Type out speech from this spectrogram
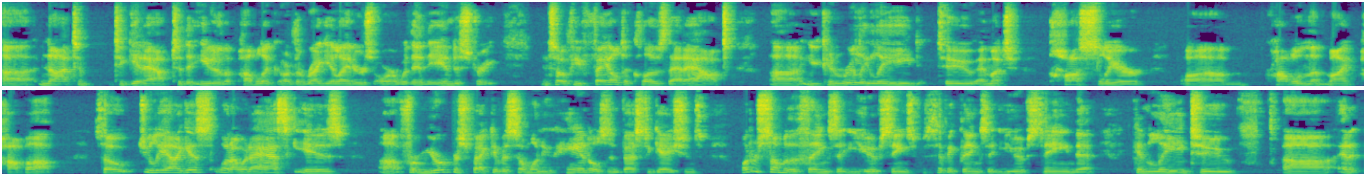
uh, not to to get out to the either the public or the regulators or within the industry. And so if you fail to close that out, uh, you can really lead to a much costlier um, problem that might pop up. So, Juliet, I guess what I would ask is uh, from your perspective as someone who handles investigations, what are some of the things that you have seen, specific things that you have seen that can lead to uh, an,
